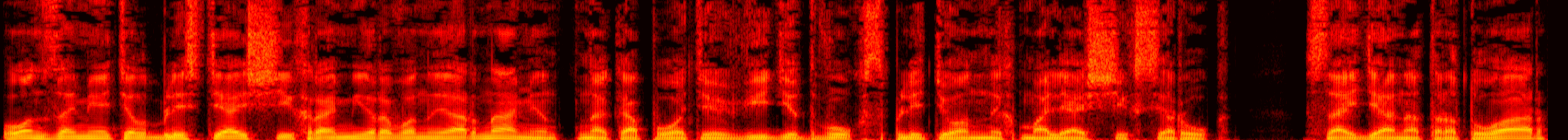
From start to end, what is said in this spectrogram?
Он заметил блестящий хромированный орнамент на капоте в виде двух сплетенных молящихся рук. Сойдя на тротуар,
